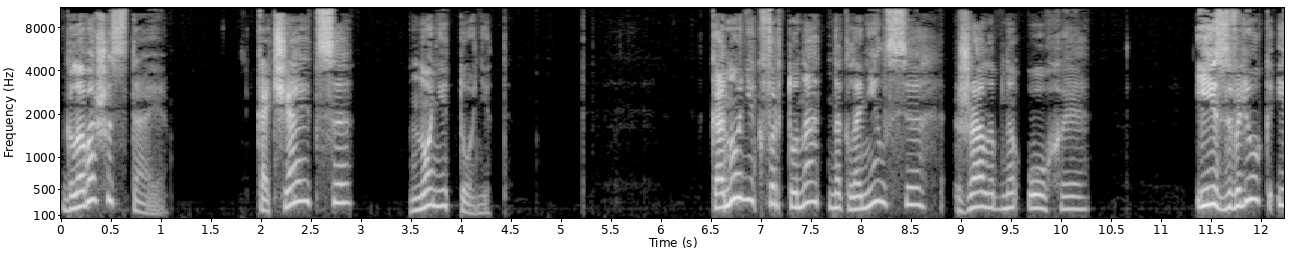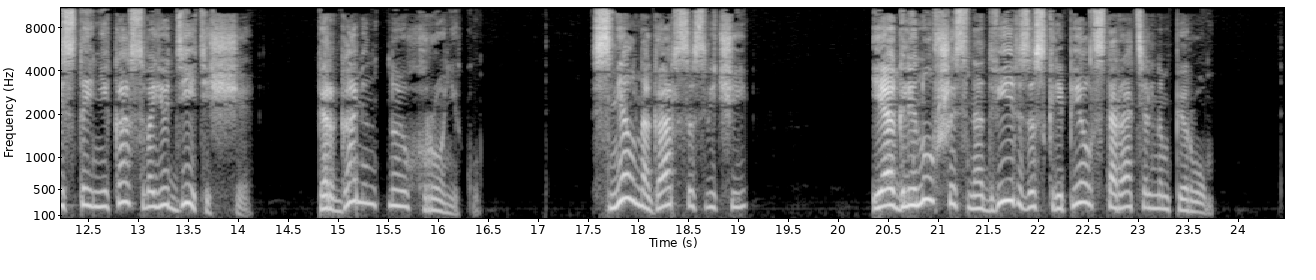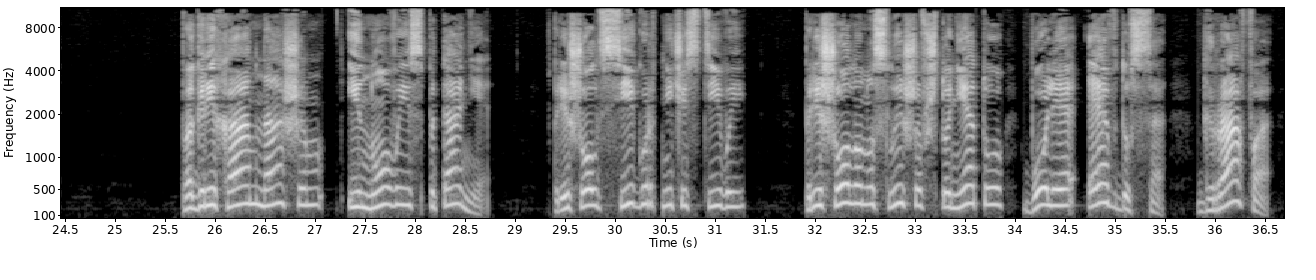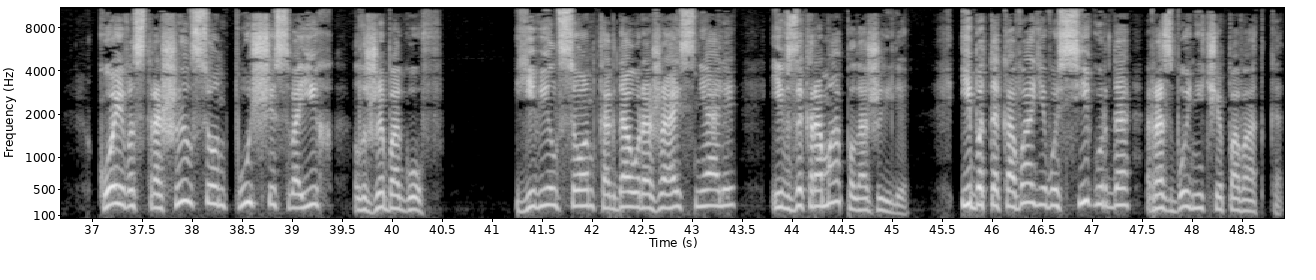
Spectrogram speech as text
Глава шестая. Качается, но не тонет. Каноник Фортунат наклонился, жалобно охая, и извлек из тайника свое детище, пергаментную хронику. Снял нагар со свечи и, оглянувшись на дверь, заскрипел старательным пером. «По грехам нашим и новые испытания Пришел Сигурд нечестивый, пришел он, услышав, что нету более Эвдуса, графа, коего страшился он пуще своих лжебогов. Явился он, когда урожай сняли и в закрома положили, ибо такова его Сигурда разбойничья повадка.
